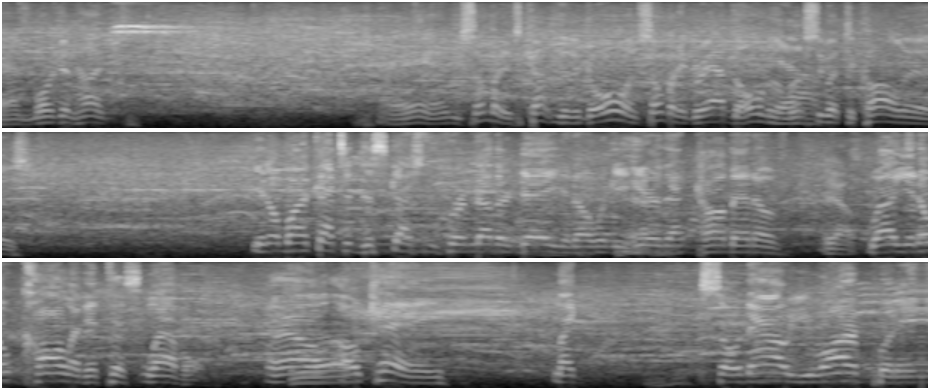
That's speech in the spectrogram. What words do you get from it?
And Morgan Hunt. And somebody's cutting to the goal, and somebody grabbed the hold of. Yeah. Let's see what the call is. You know, Mark, that's a discussion for another day, you know, when you hear that comment of, Yeah. well, you don't call it at this level. Well, okay. Like, so now you are putting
